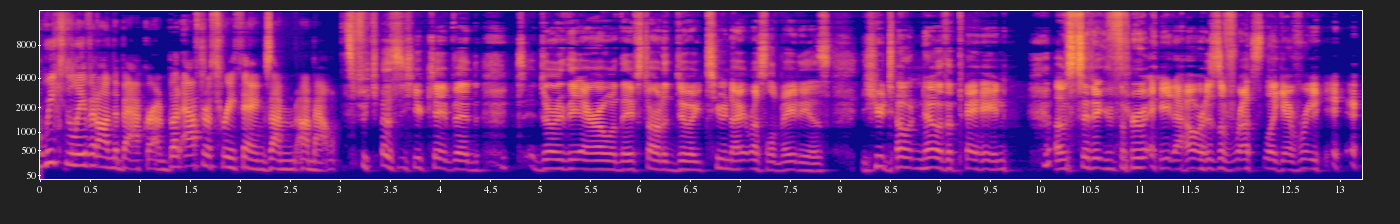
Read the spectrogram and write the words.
we can leave it on the background, but after three things, I'm I'm out. It's because you came in t- during the era when they've started doing two night WrestleManias. You don't know the pain of sitting through eight hours of wrestling every year.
